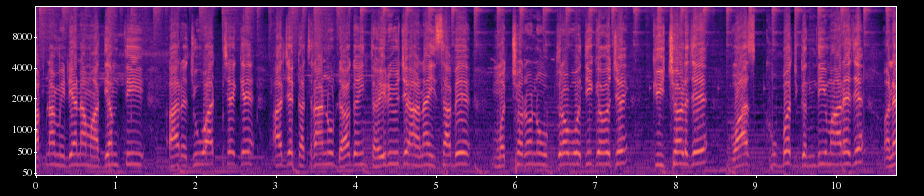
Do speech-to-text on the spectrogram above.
આપના મીડિયાના માધ્યમથી આ રજૂઆત છે કે આ જે કચરાનું ઢગ અહીં થઈ રહ્યું છે, આના હિસાબે મચ્છરોનો ઉપદ્રવ વધી ગયો છે, કીચડ છે, વાસ ખૂબ જ ગંદી મારે છે અને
